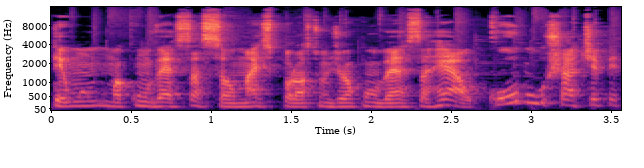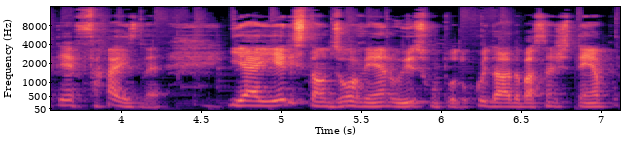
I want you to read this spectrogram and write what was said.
ter uma, uma, conversação mais próxima de uma conversa real, como o ChatGPT faz, né? E aí eles estão desenvolvendo isso com todo cuidado há bastante tempo,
